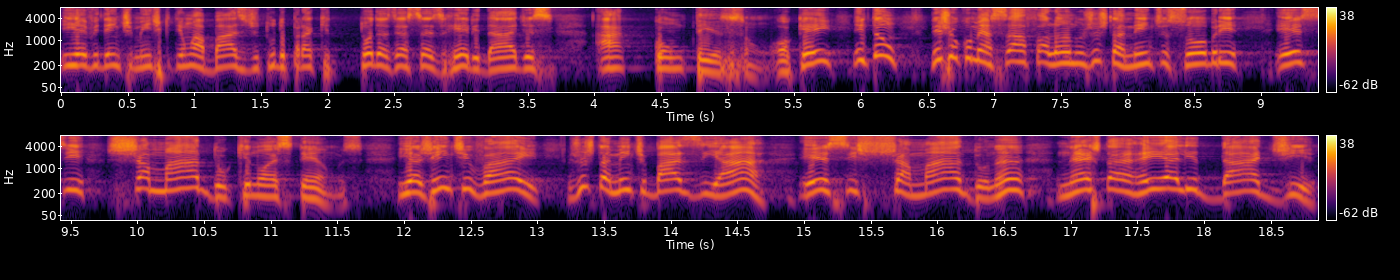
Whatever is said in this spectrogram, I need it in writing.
e, evidentemente, que tem uma base de tudo para que todas essas realidades aconteçam, ok? Então, deixa eu começar falando justamente sobre esse chamado que nós temos. E a gente vai justamente basear esse chamado né, nesta realidade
